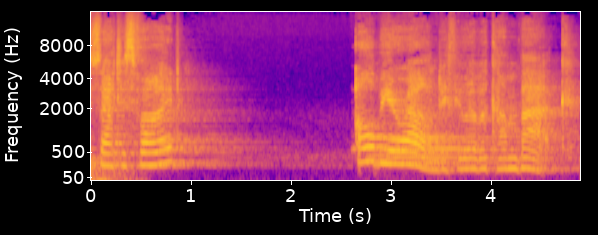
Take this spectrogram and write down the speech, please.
Satisfied? I'll be around if you ever come back.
